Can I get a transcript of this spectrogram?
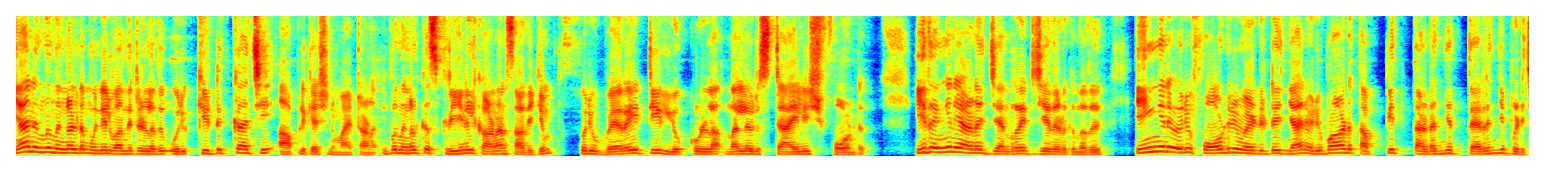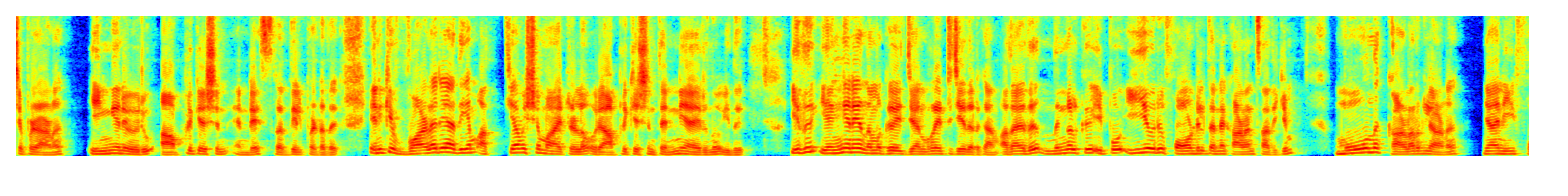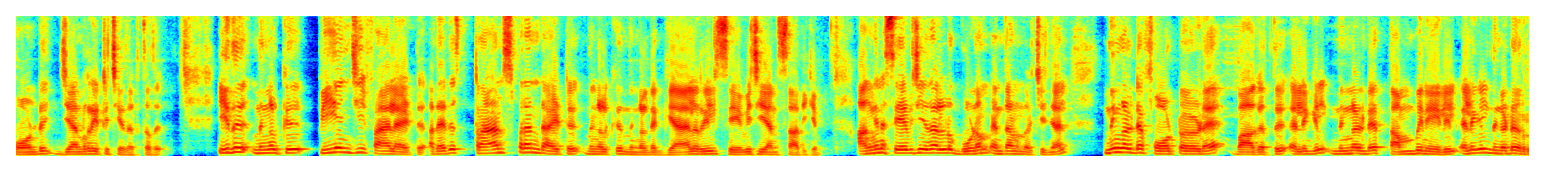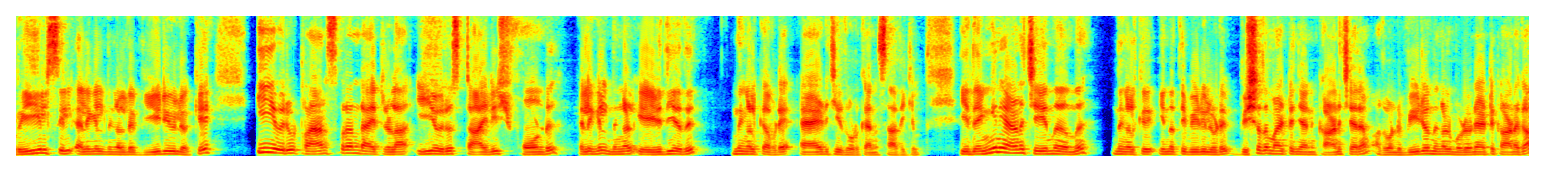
ഞാൻ ഇന്ന് നിങ്ങളുടെ മുന്നിൽ വന്നിട്ടുള്ളത് ഒരു കിടുക്കാച്ചി ആപ്ലിക്കേഷനുമായിട്ടാണ്. ഇപ്പോൾ നിങ്ങൾക്ക് സ്ക്രീനിൽ കാണാൻ സാധിക്കും ഒരു വെറൈറ്റി ലുക്കുള്ള നല്ലൊരു സ്റ്റൈലിഷ് ഫോണ്ട് ഇതെങ്ങനെയാണ് ജനറേറ്റ് ചെയ്തെടുക്കുന്നത്? ഇങ്ങനെ ഒരു ഫോണ്ടിന് വേണ്ടിയിട്ട് ഞാൻ ഒരുപാട് തപ്പി തടഞ്ഞ് തെരഞ്ഞു പിടിച്ചപ്പോഴാണ് ഇങ്ങനെ ഒരു ആപ്ലിക്കേഷൻ എന്റെ ശ്രദ്ധയിൽപ്പെട്ടത്. എനിക്ക് വളരെയധികം അത്യാവശ്യമായിട്ടുള്ള ഒരു ആപ്ലിക്കേഷൻ തന്നെയായിരുന്നു ഇത്. ഇത് എങ്ങനെ നമുക്ക് ജനറേറ്റ് ചെയ്തെടുക്കാം? അതായത് നിങ്ങൾക്ക് ഇപ്പോൾ ഈ ഒരു ഫോണ്ടിൽ തന്നെ കാണാൻ സാധിക്കും. മൂന്ന് കളറിലാണ് ഞാൻ ഈ ഫോണ്ട് ജനറേറ്റ് ചെയ്തെടുത്തത്. ഇത് നിങ്ങൾക്ക് പി എൻ ജി ഫയലായിട്ട് അതായത് ട്രാൻസ്പെറന്റ് ആയിട്ട് നിങ്ങൾക്ക് നിങ്ങളുടെ ഗാലറിയിൽ സേവ് ചെയ്യാൻ സാധിക്കും. അങ്ങനെ സേവ് ചെയ്താലുള്ള ഗുണം എന്താണെന്ന് വെച്ച് കഴിഞ്ഞാൽ നിങ്ങളുടെ ഫോട്ടോയുടെ ഭാഗത്ത് അല്ലെങ്കിൽ നിങ്ങളുടെ തമ്പനയിലിൽ അല്ലെങ്കിൽ നിങ്ങളുടെ റീൽസിൽ അല്ലെങ്കിൽ നിങ്ങളുടെ വീഡിയോയിലൊക്കെ ഈ ഒരു ട്രാൻസ്പെറന്റ് ആയിട്ടുള്ള ഈ ഒരു സ്റ്റൈലിഷ് ഫോണ്ട് അല്ലെങ്കിൽ നിങ്ങൾ എഴുതിയത് നിങ്ങൾക്ക് അവിടെ ആഡ് ചെയ്ത് കൊടുക്കാൻ സാധിക്കും. ഇതെങ്ങനെയാണ് ചെയ്യുന്നതെന്ന് നിങ്ങൾക്ക് ഇന്നത്തെ വീഡിയോയിലൂടെ വിശദമായിട്ട് ഞാൻ കാണിച്ചു തരാം. അതുകൊണ്ട് വീഡിയോ നിങ്ങൾ മുഴുവനായിട്ട് കാണുക.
